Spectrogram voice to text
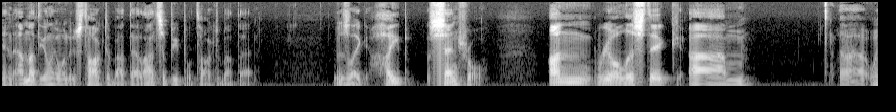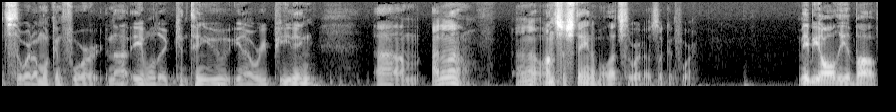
And I'm not the only one who's talked about that. Lots of people talked about that. It was like hype central, unrealistic. Um, uh, what's the word I'm looking for? Not able to continue, you know, repeating. Um, I don't know. I don't know. Unsustainable. That's the word I was looking for. Maybe all the above.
